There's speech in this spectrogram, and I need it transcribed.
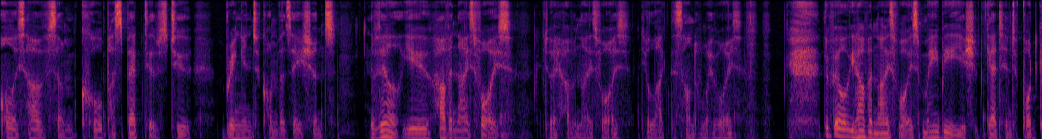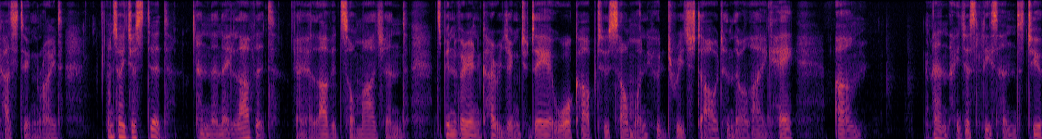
always have some cool perspectives to bring into conversations. Neville, you have a nice voice. Do I have a nice voice? Do you like the sound of my voice? Neville, you have a nice voice. Maybe you should get into podcasting, right? And so I just did. And then I love it. I love it so much. And it's been very encouraging. Today I woke up to someone who'd reached out and they were like, hey, um, man, I just listened to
